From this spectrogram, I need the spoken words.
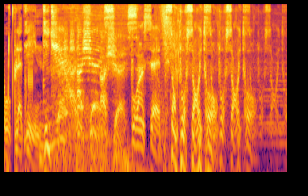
Au platine, DJ HS. Pour un set 100% rétro. 100% rétro. 100% rétro.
